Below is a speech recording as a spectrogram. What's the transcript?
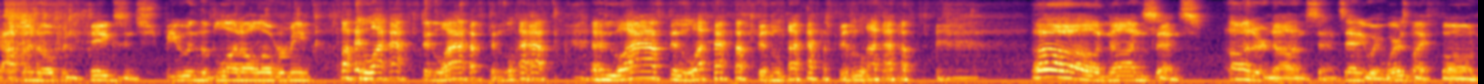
chopping open pigs and spewing the blood all over me. I laughed and laughed and laughed and laughed and laughed and laughed and laughed. Oh, nonsense. Utter nonsense. Anyway, where's my phone?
